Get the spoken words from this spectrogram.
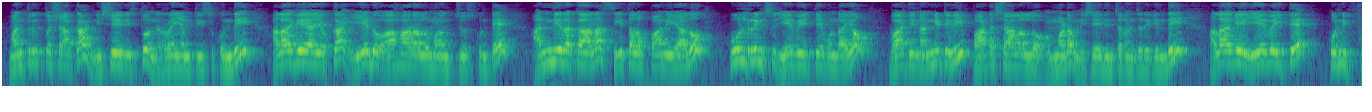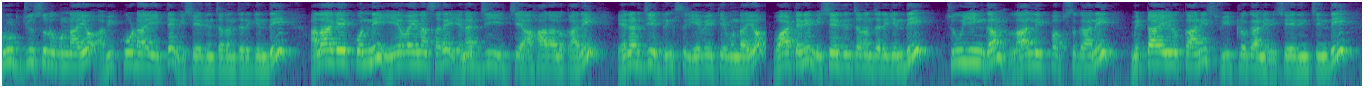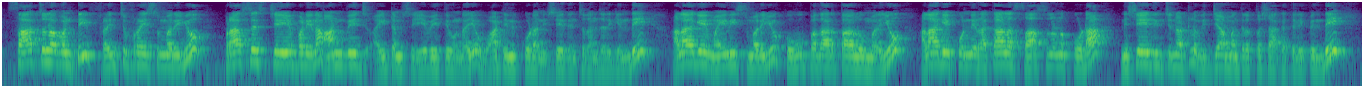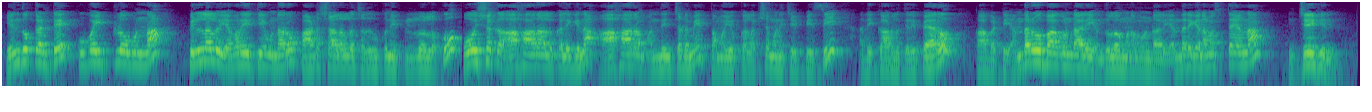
మంత్రిత్వ శాఖ నిషేధిస్తూ నిర్ణయం తీసుకుంది. అలాగే ఆ యొక్క ఏడు ఆహారాలు మనం చూసుకుంటే అన్ని రకాల శీతల పానీయాలు కూల్ డ్రింక్స్ ఏవైతే ఉన్నాయో వాటినన్నిటినీ పాఠశాలల్లో అమ్మడం నిషేధించడం జరిగింది. అలాగే ఏవైతే కొన్ని ఫ్రూట్ జ్యూసులు ఉన్నాయో అవి కూడా అయితే నిషేధించడం జరిగింది. అలాగే కొన్ని ఏవైనా సరే ఎనర్జీ ఇచ్చే ఆహారాలు కానీ ఎనర్జీ డ్రింక్స్ ఏవైతే ఉన్నాయో వాటిని నిషేధించడం జరిగింది. చూయింగ్ గమ్ లాలీపప్స్ గాని మిఠాయిలు కానీ స్వీట్లు గాని నిషేధించింది. సాచుల వంటి ఫ్రెంచ్ ఫ్రైస్ మరియు ప్రాసెస్ చేయబడిన నాన్ వెజ్ ఐటమ్స్ ఏవైతే ఉన్నాయో వాటిని కూడా నిషేధించడం జరిగింది. అలాగే మైనీస్ మరియు కొవ్వు పదార్థాలు మరియు అలాగే కొన్ని రకాల సాసులను కూడా నిషేధించినట్లు విద్యా మంత్రిత్వ శాఖ తెలిపింది. ఎందుకంటే కువైట్లో ఉన్న పిల్లలు ఎవరైతే ఉన్నారో పాఠశాలల్లో చదువుకునే పిల్లలకు పోషక ఆహారాలు కలిగిన ఆహారం అందించడమే తమ యొక్క లక్ష్యమని చెప్పేసి అధికారులు తెలిపారు. కాబట్టి అందరూ బాగుండాలి అందులో మనం ఉండాలి. అందరికీ నమస్తే అన్న. జై హింద్.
